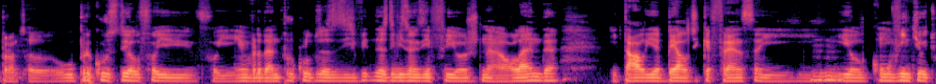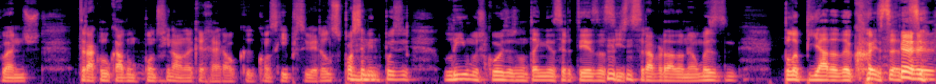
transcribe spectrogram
pronto, o percurso dele foi, foi enverdando por clubes das, das divisões inferiores na Holanda, Itália, Bélgica, França e, Uhum. e ele com 28 anos terá colocado um ponto final na carreira, ao que consegui perceber. Ele supostamente Uhum. depois li umas coisas, não tenho a certeza se isto será verdade ou não, mas pela piada da coisa dec-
